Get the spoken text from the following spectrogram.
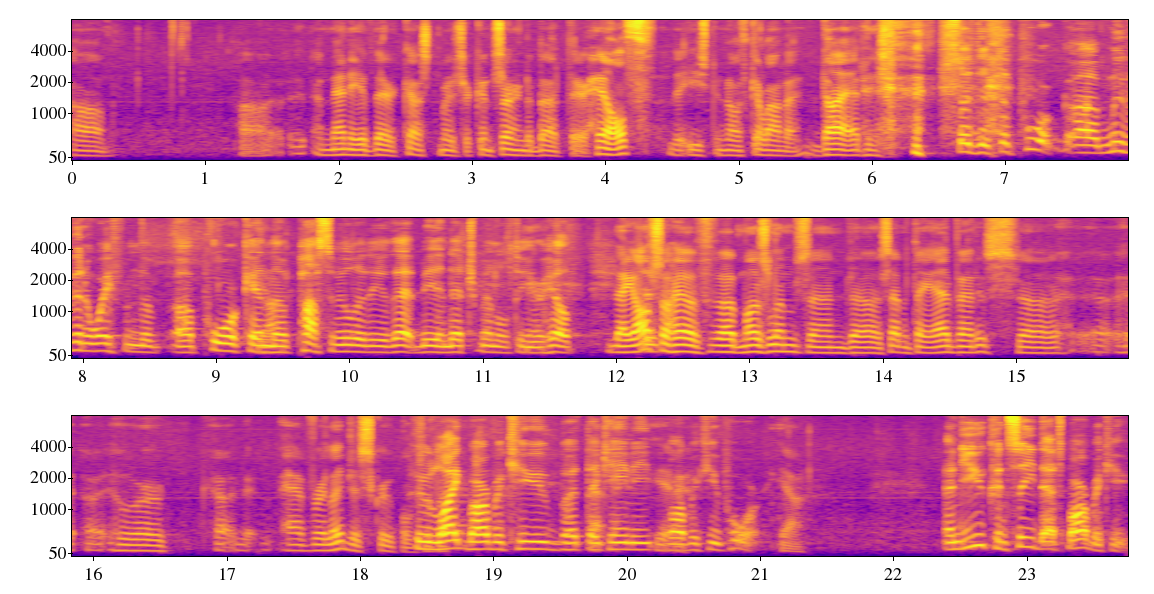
uh, uh, many of their customers are concerned about their health. The Eastern North Carolina diet is. so the, the pork, uh, moving away from the uh, pork and yeah. the possibility of that being detrimental to your health. They also have Muslims and Seventh-day Adventists who are have religious scruples. Who like barbecue, but they can't eat yeah. barbecue pork. Yeah. And do you concede that's barbecue?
